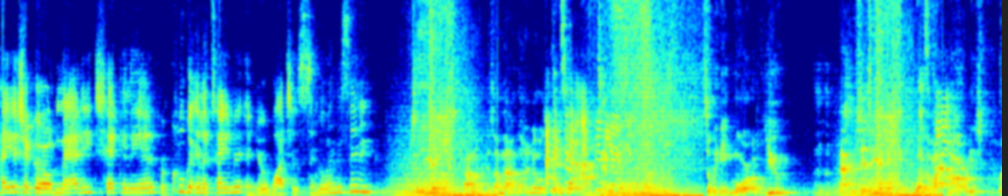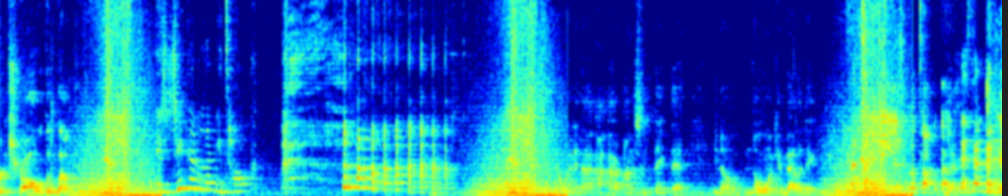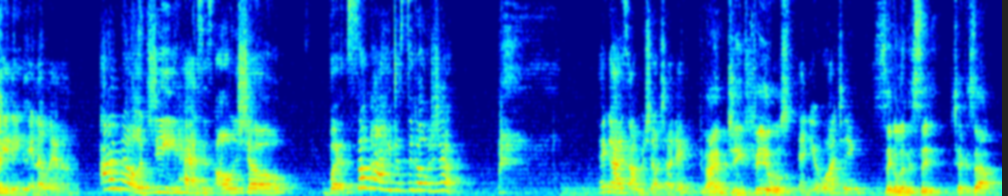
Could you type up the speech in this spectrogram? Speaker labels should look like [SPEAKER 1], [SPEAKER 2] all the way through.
[SPEAKER 1] Hey, it's your girl Maddy checking in from Cougar Entertainment, and you're watching Single in the City.
[SPEAKER 2] problem because I'm not one of those.
[SPEAKER 1] I can tell, I feel your-
[SPEAKER 2] So we need more of you, mm-hmm. not just whether minorities control the wealth.
[SPEAKER 3] Is G gonna let me talk?
[SPEAKER 2] You know what? And I, I, I honestly think that you know no one can validate.
[SPEAKER 1] Years we'll talk about it.
[SPEAKER 3] Talk about dating in Atlanta. I know G has his own show, but somehow he just took over the show. hey guys, I'm Michelle Sade,
[SPEAKER 2] And I am G Fields,
[SPEAKER 3] and you're watching
[SPEAKER 2] single in the city. Check us out.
